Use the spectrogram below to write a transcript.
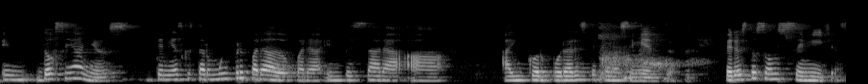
en 12 años. Tenías que estar muy preparado para empezar a a incorporar este conocimiento. Pero estos son semillas,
